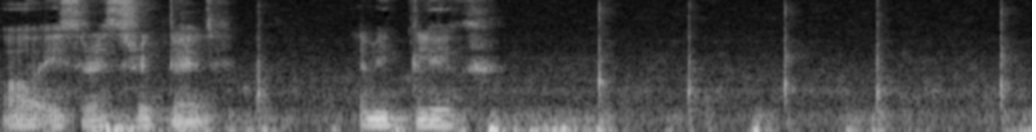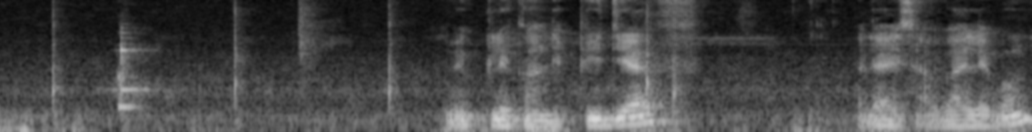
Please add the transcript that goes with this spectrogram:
or is restricted? Let me click me click on the PDF whether it's available.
